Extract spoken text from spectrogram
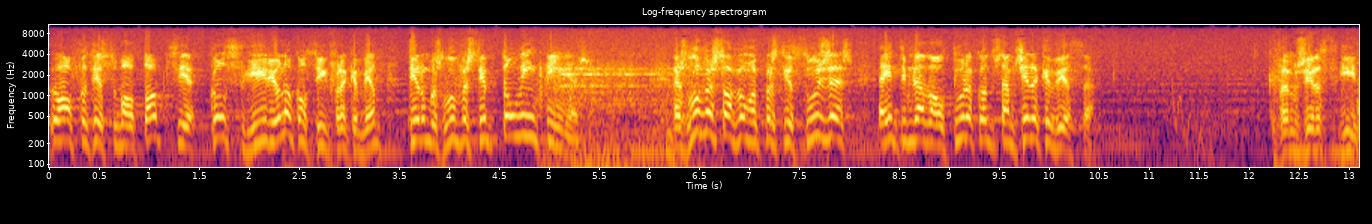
ao fazer-se uma autópsia conseguir, eu não consigo francamente, ter umas luvas sempre tão limpinhas. As luvas só vão aparecer sujas em determinada altura quando está a mexer a cabeça. Que vamos ver a seguir.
